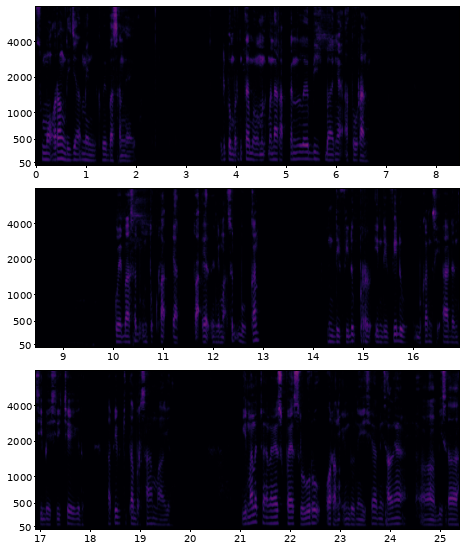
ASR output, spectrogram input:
semua orang dijamin kebebasannya gitu. Jadi pemerintah menerapkan lebih banyak aturan kebebasan untuk rakyat. Rakyat yang dimaksud bukan individu per individu, bukan si A dan si B si C gitu. Tapi kita bersama gitu. Gimana caranya supaya seluruh orang Indonesia misalnya uh, bisa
